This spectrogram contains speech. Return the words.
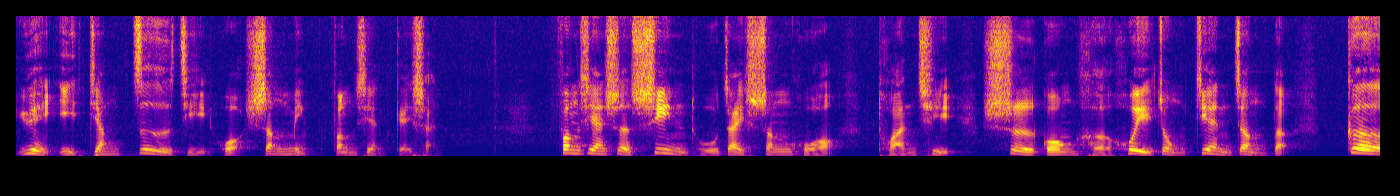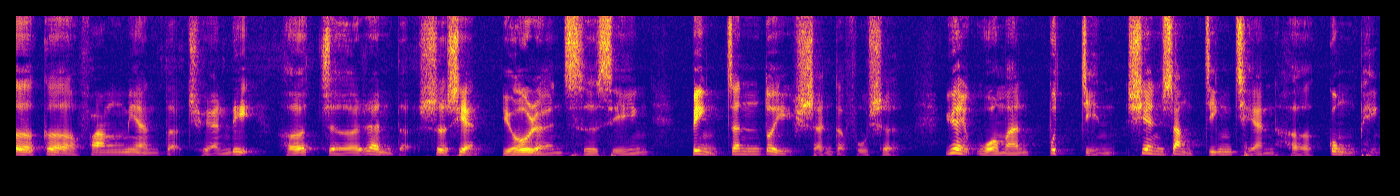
愿意将自己或生命奉献给神。奉献是信徒在生活、团契、事工和会众见证的各个方面的权利和责任的实现。有人此行，并针对神的服事，愿我们不仅献上金钱和贡品，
